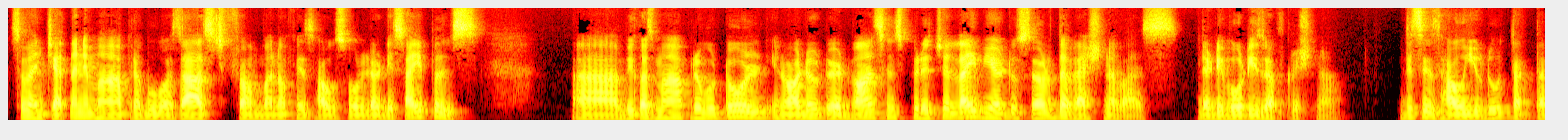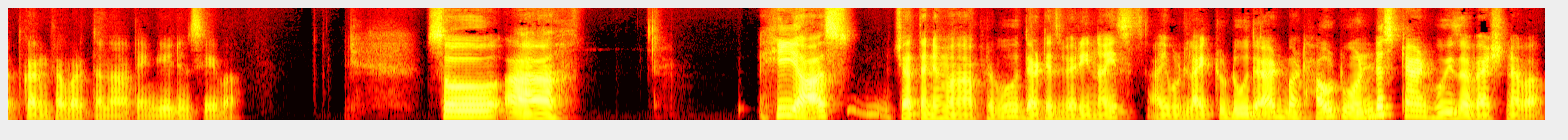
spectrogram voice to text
So, when Chaitanya Mahaprabhu was asked from one of his householder disciples, uh, because Mahaprabhu told in order to advance in spiritual life, you have to serve the Vaishnavas, the devotees of Krishna. This is how you do Tat Tat Karm Pravartana, engage in Seva. So, uh, he asked Chaitanya Mahaprabhu, that is very nice, I would like to do that, but how to understand who is a Vaishnava?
